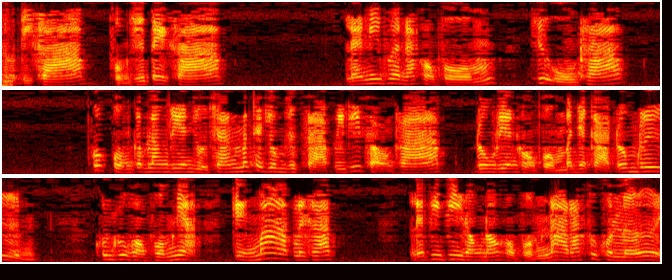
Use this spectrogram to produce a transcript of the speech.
สวัสดีครับ ผมชื่อเต้ครับ และนี่เพื่อนรักของผม ชื่ออุ๋งครับ พวกผมกำลังเรียนอยู่ชั้นมัธยมศึกษาปีที่สองครับ โรงเรียนของผมบรรยากาศร่มรื่น คุณครูของผมเนี่ยเก่งมากเลยครับ และพี่ๆน้องๆของผมน่ารักทุกคนเลย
